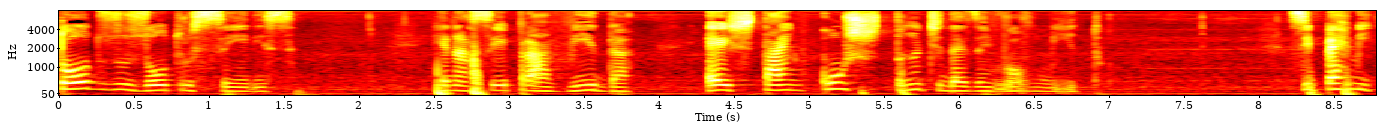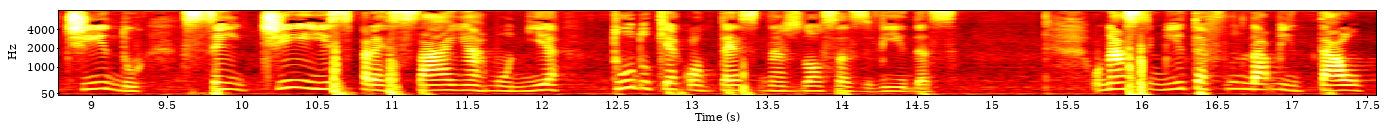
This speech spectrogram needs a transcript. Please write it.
todos os outros seres. Renascer para a vida é estar em constante desenvolvimento, se permitindo sentir e expressar em harmonia tudo o que acontece nas nossas vidas. O nascimento é fundamental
